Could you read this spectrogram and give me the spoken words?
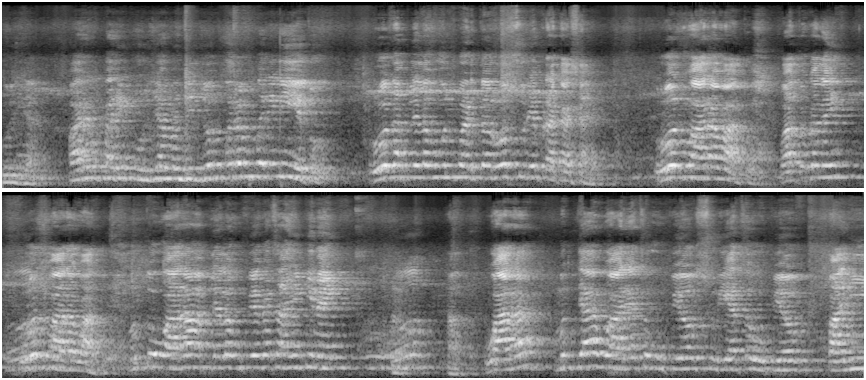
ऊर्जा. पारंपरिक ऊर्जा म्हणजे जो परंपरेने येतो. रोज आपल्याला ऊन पडतं रोज सूर्यप्रकाश आहे. रोज वारा वाहतो. वाहतो का नाही? रोज वारा वाहतो. मग तो वारा आपल्याला उपयोगाचा आहे की नाही? हा. वारा मग त्या वाऱ्याचा उपयोग सूर्याचा उपयोग पाणी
